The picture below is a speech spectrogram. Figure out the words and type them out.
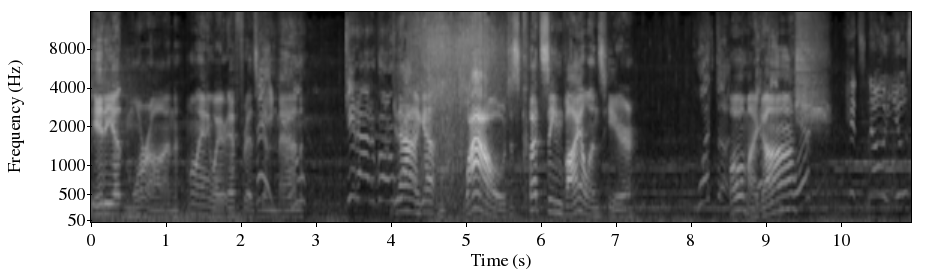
idiot moron. Well, anyway, Ifrit's Hey, getting mad. you! Get out of our Get way! out, get Wow, just cutscene violence here. What the? Oh my gosh. work? It's no use,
